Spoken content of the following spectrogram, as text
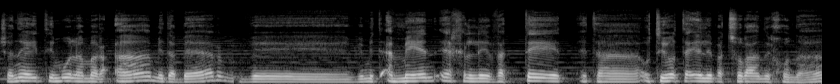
שאני הייתי מול המראה, מדבר ו... ומתאמן איך לבטא את האותיות האלה בצורה הנכונה,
